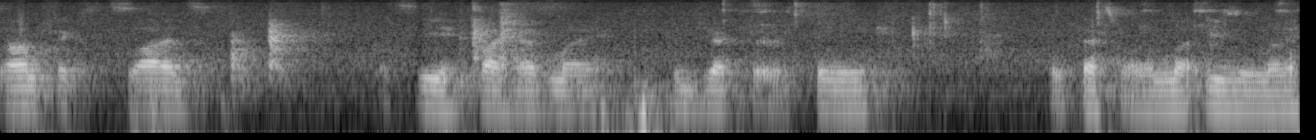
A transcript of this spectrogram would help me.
non-fixed slides. See if I have my projector thingy. I think that's why I'm not using my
